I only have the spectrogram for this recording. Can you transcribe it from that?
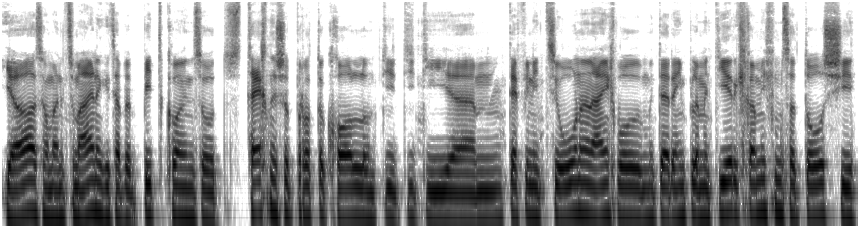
Ja, also meine, zum einen gibt es eben Bitcoin, so das technische Protokoll und die, die, die ähm, Definitionen, eigentlich, wo mit der Implementierung kommen vom Satoshi,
